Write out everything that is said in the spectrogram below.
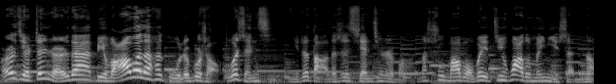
而且真人的比娃娃的还鼓着不少，多神奇！你这打的是仙气儿吧？那数码宝贝进化都没你神呢。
